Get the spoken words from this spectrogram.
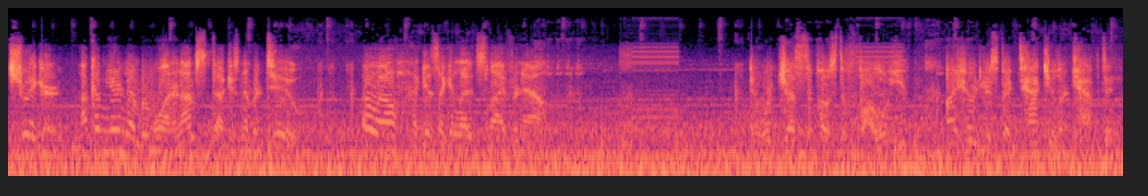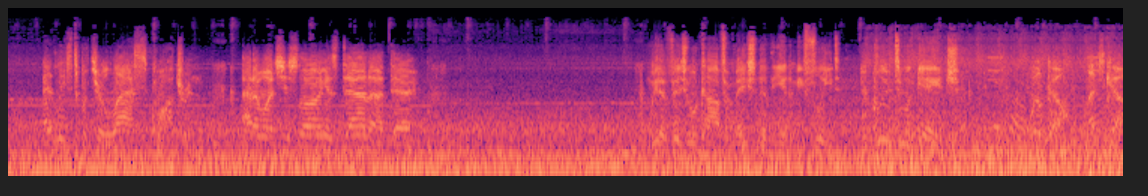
Trigger, how come you're number one and I'm stuck as number two? Oh well, I guess I can let it slide for now. Just supposed to follow you? I heard you're spectacular, Captain. At least with your last squadron. I don't want you slowing us down out there. We have visual confirmation of the enemy fleet. You're cleared to engage. We'll go. Let's go.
